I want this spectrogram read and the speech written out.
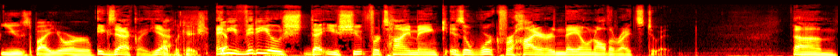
used by your Exactly. Yeah. Publication. Any Yeah. video sh- that you shoot for Time Inc. is a work for hire, and they own all the rights to it. Um,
